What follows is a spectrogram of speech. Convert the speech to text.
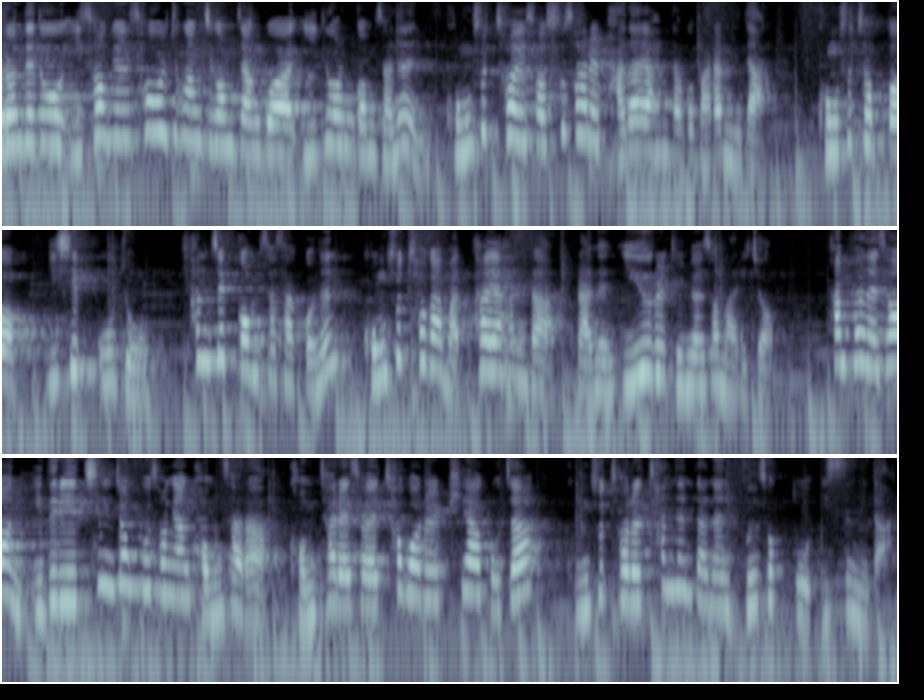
그런데도 이성윤 서울중앙지검장과 이규원 검사는 공수처에서 수사를 받아야 한다고 말합니다. 공수처법 25조 현직 검사 사건은 공수처가 맡아야 한다라는 이유를 들면서 말이죠. 한편에선 이들이 친정부 성향 검사라 검찰에서의 처벌을 피하고자 공수처를 찾는다는 분석도 있습니다.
